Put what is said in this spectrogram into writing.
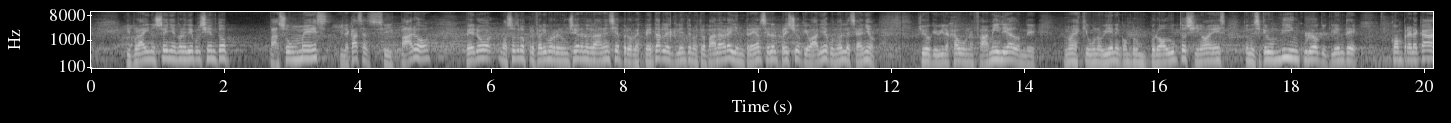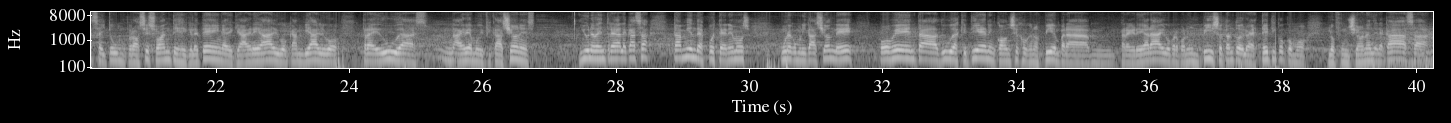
Y por ahí nos señan con el 10%, pasó un mes y la casa se disparó, pero nosotros preferimos renunciar a nuestra ganancia, pero respetarle al cliente nuestra palabra y entregársela al precio que valía cuando él le señó. Yo digo que Villa es una familia donde no es que uno viene, compra un producto, sino es donde se crea un vínculo, que el cliente compra la casa y todo un proceso antes de que la tenga, de que agrega algo, cambia algo, trae dudas, agrega modificaciones. Y una vez entregada la casa, también después tenemos una comunicación de postventa, dudas que tienen, consejos que nos piden para, para agregar algo, para poner un piso, tanto de lo estético como lo funcional de la casa.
